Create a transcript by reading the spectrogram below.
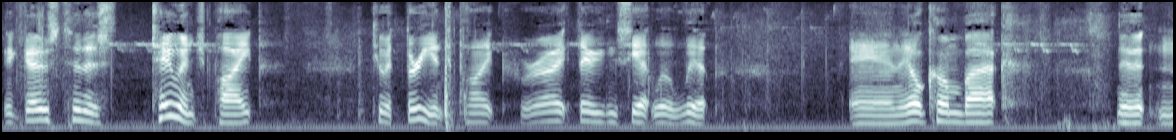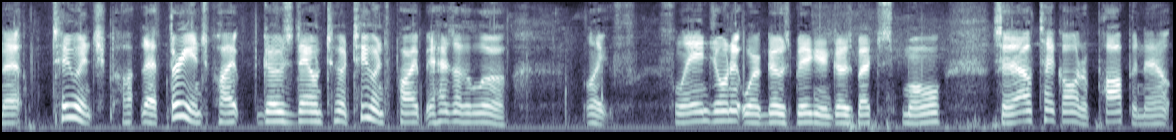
It goes to this two inch pipe to a three inch pipe right there you can see that little lip and it'll come back. And that two inch pipe that three inch pipe goes down to a two inch pipe. It has like a little like flange on it where it goes big and it goes back to small. So that'll take all the popping out.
